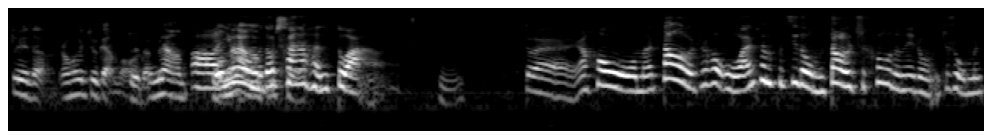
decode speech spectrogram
对的，然后就感冒。对的我们俩哦，因为我们都穿的很短。对，然后我们到了之后，我完全不记得我们到了之后的那种，就是我们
